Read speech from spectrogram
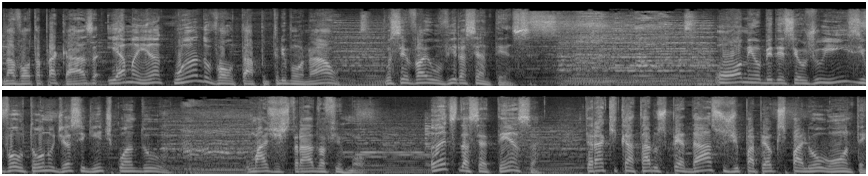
na volta para casa e amanhã, quando voltar para o tribunal, você vai ouvir a sentença. O homem obedeceu o juiz e voltou no dia seguinte, quando o magistrado afirmou: Antes da sentença, terá que catar os pedaços de papel que espalhou ontem.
